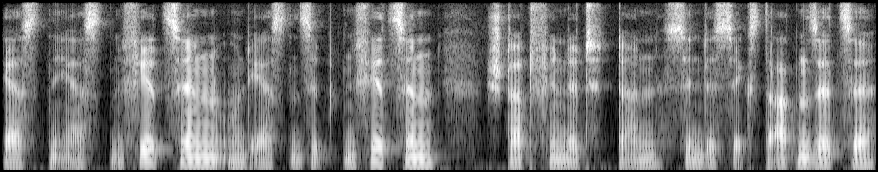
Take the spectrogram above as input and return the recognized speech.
1.1.14 und 1.7.14 stattfindet, dann sind es sechs Datensätze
